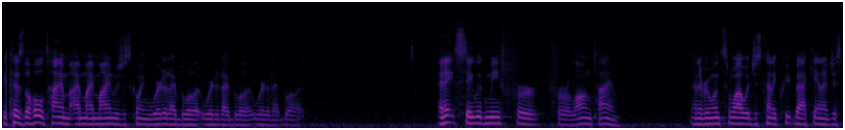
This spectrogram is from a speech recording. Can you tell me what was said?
Because the whole time I, my mind was just going, Where did I blow it? Where did I blow it? Where did I blow it? And it stayed with me for, for a long time. And every once in a while, it would just kind of creep back in. I just,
